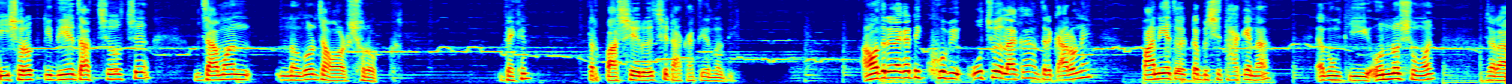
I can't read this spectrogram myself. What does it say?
এই সড়কটি দিয়ে যাচ্ছে হচ্ছে জামালনগর যাওয়ার সড়ক। দেখেন, তার পাশে রয়েছে ডাকাতিয়া নদী। আমাদের এলাকাটি খুবই উঁচু এলাকা, যার কারণে পানি এত একটা বেশি থাকে না, এবং কি অন্য সময় যারা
